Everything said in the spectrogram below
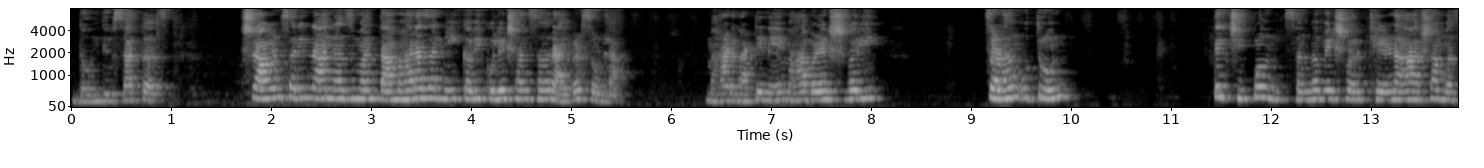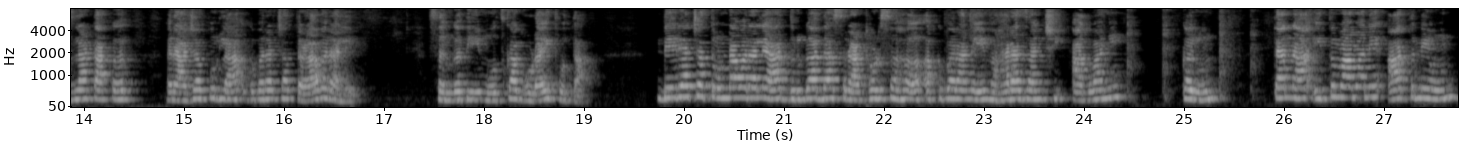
दोन दिवसातच श्रावण सरींना न जुमानता महाराजांनी कवी कुलेशांसह रायगड सोडला. महाड घाटीने महाबळेश्वरी चढण उतरून ते चिपळून संगमेश्वर खेळणा अशा मजला टाकत राजापूरला अकबराच्या तळावर आले. संगती मोजका घोडाईत होता. डेऱ्याच्या तोंडावर आल्या दुर्गादास राठोडसह अकबराने महाराजांची आगवानी करून त्यांना इतमामाने आत नेऊन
